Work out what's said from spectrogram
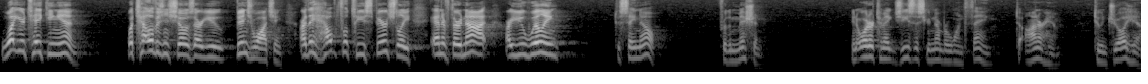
what you're taking in? What television shows are you binge watching? Are they helpful to you spiritually? And if they're not, are you willing to say no for the mission? In order to make Jesus your number one thing, to honor him, to enjoy him,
